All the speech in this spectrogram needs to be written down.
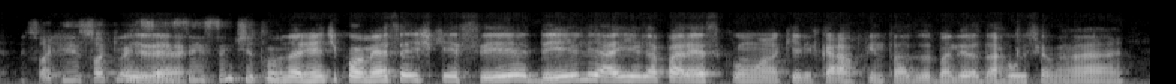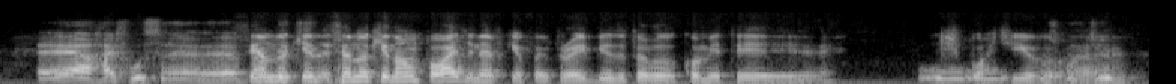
só que, só que sem, é. sem, sem, título. Quando a gente começa a esquecer dele, aí ele aparece com aquele carro pintado da bandeira da Rússia lá. É, a Raiz Russa. É, é sendo, que, sendo que não pode, né? Porque foi proibido pelo comitê o, esportivo. O esportivo. É,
